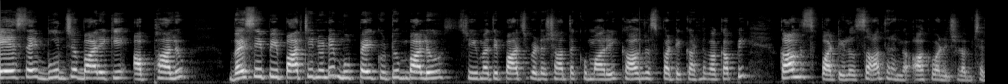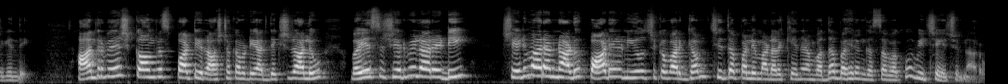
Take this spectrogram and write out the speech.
ఏఎస్ఐ బూర్జబారికి అప్పాలు వైసీపీ పార్టీ నుండి ముప్పై కుటుంబాలు శ్రీమతి పాచిపేట శాంతకుమారి కాంగ్రెస్ పార్టీ కండువా కప్పి కాంగ్రెస్ పార్టీలో సాధారణంగా ఆహ్వానించడం జరిగింది. ఆంధ్రప్రదేశ్ కాంగ్రెస్ పార్టీ రాష్ట్ర కమిటీ అధ్యక్షురాలు వైఎస్ షర్మిలారెడ్డి శనివారం నాడు పాడేరు నియోజకవర్గం చింతపల్లి మండల కేంద్రం వద్ద బహిరంగ సభకు విచ్చేయుచున్నారు.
